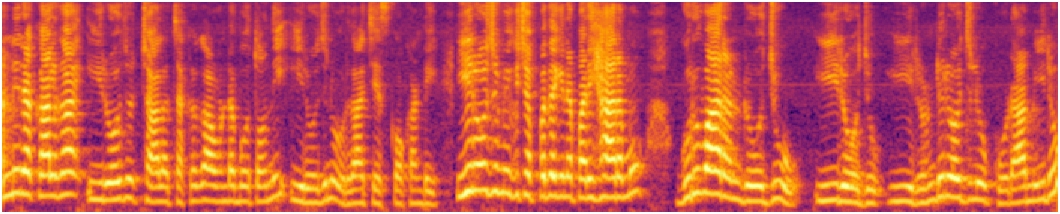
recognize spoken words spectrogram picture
అన్ని రకాలుగా ఈ రోజు చాలా చక్కగా ఉండబోతోంది. ఈ రోజును వృధా చేసుకోకండి. ఈ రోజు మీకు చెప్పదగిన పరిహారము గురువారం రోజు ఈ రోజు ఈ రెండు రోజులు కూడా మీరు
